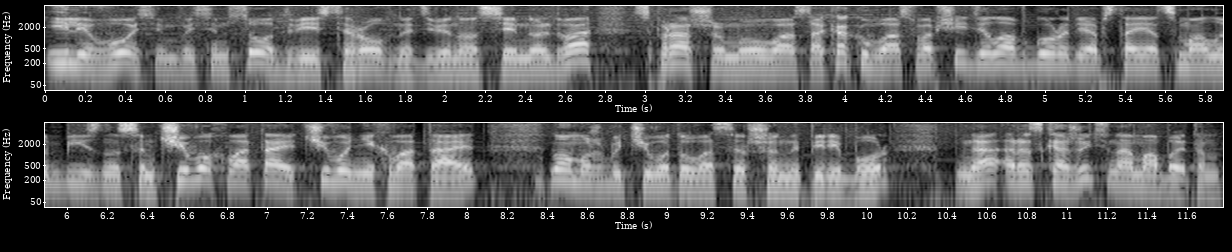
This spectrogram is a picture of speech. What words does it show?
Или 8 800 200 ровно 9702. Спрашиваем мы у вас, а как у вас вообще дела в городе обстоят с малым бизнесом? Чего хватает, чего не хватает? Ну, а может быть, чего-то у вас совершенно перебор. Да, расскажите нам об этом.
